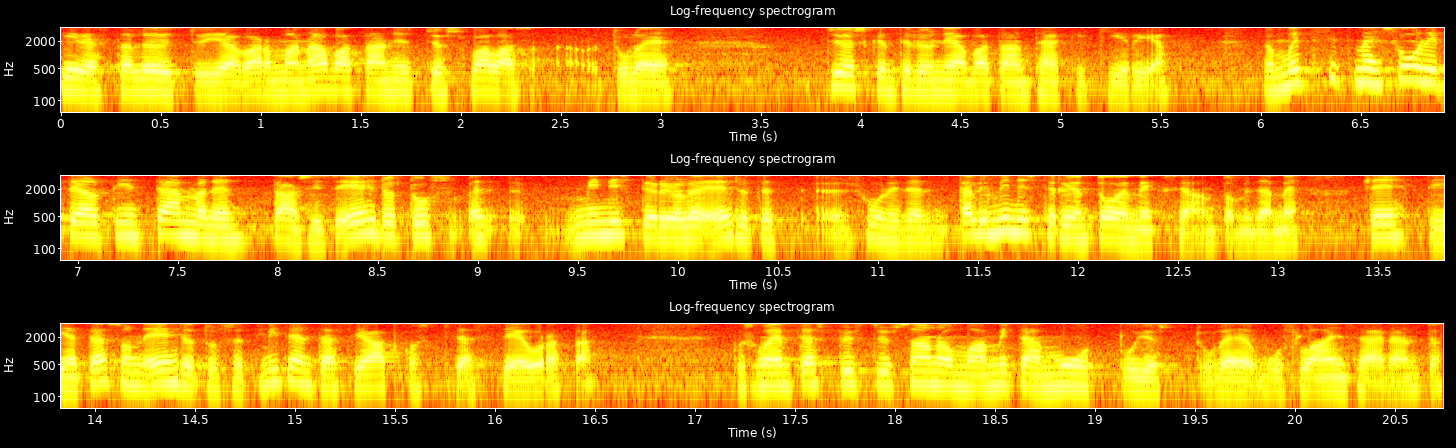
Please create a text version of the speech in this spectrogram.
kirjasta löytyy ja varmaan avataan nyt, jos Valas tulee työskentelyyn, niin avataan tämäkin kirja. No, mutta sitten me suunniteltiin tämmöinen, tämä on siis ehdotus, ministeriölle ehdotet, suunniteltiin, tämä oli ministeriön toimeksianto, mitä me tehtiin, ja tässä on ehdotus, että miten tässä jatkossa pitäisi seurata koska meidän pitäisi pystyä sanomaan, mitä muuttuu, jos tulee uusi lainsäädäntö.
